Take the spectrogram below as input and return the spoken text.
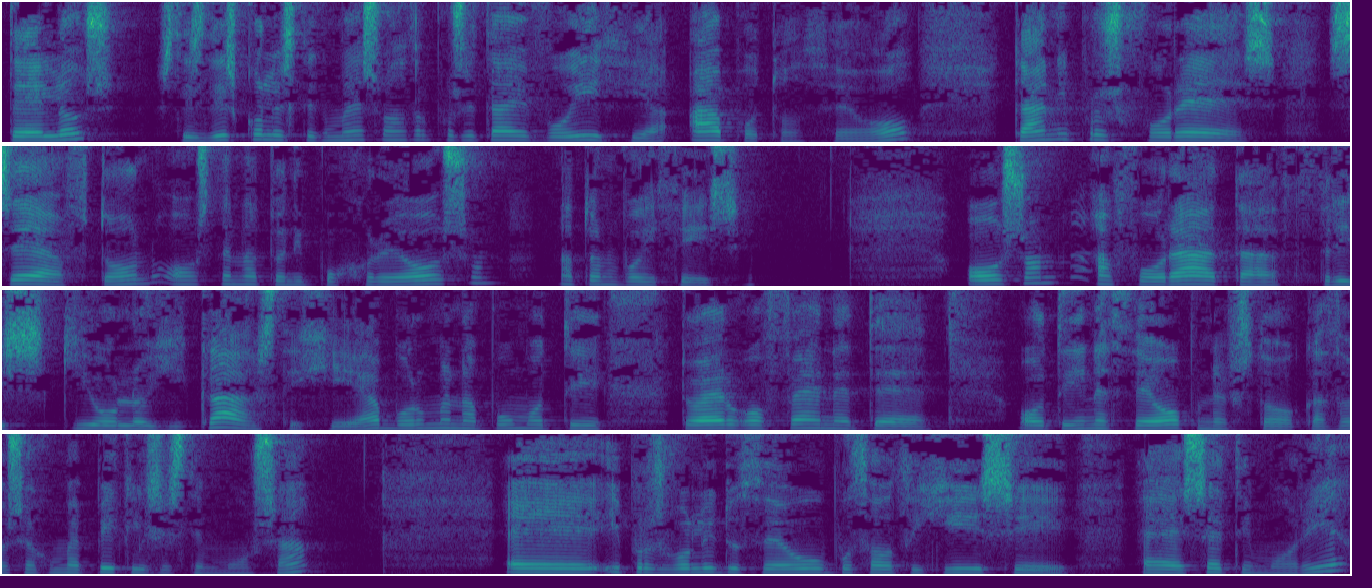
Τέλος, στις δύσκολες στιγμές ο άνθρωπος ζητάει βοήθεια από τον Θεό, κάνει προσφορές σε Αυτόν ώστε να τον υποχρεώσουν να τον βοηθήσει. Όσον αφορά τα θρησκειολογικά στοιχεία μπορούμε να πούμε ότι το έργο φαίνεται ότι είναι θεόπνευστο καθώς έχουμε επίκληση στη Μούσα ε, η προσβολή του Θεού που θα οδηγήσει ε, σε τιμωρία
